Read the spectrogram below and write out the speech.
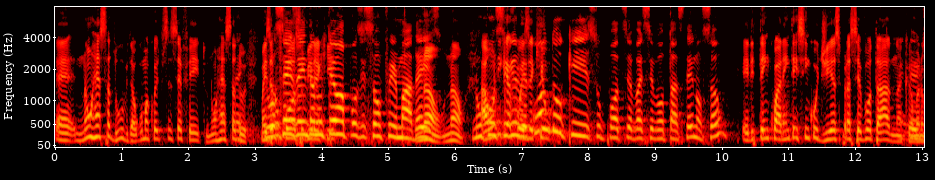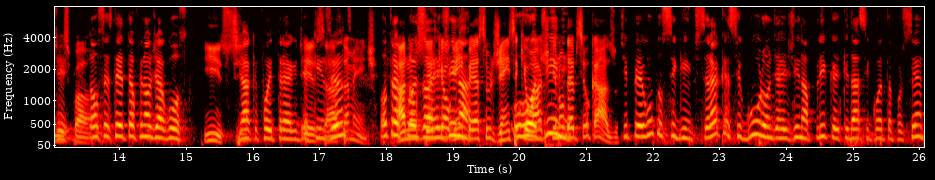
é, não resta dúvida, alguma coisa precisa ser feito, não resta dúvida. Mas eu não vocês ainda não aqui... têm uma posição firmada, é não, isso? não. Não a única coisa ver. que eu, Quando que isso pode ser, vai ser votado? Você tem noção? Ele tem 45 dias para ser votado na Câmara Entendi. Municipal. Então vocês têm até o final de agosto, Isso. já que foi entregue dia 15 anos. Exatamente. Outra a não coisa, ser que Regina, alguém peça urgência, que eu acho que não Rodine deve ser o caso. Te pergunto o seguinte: será que é seguro onde a Regina aplica que dá 50%?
